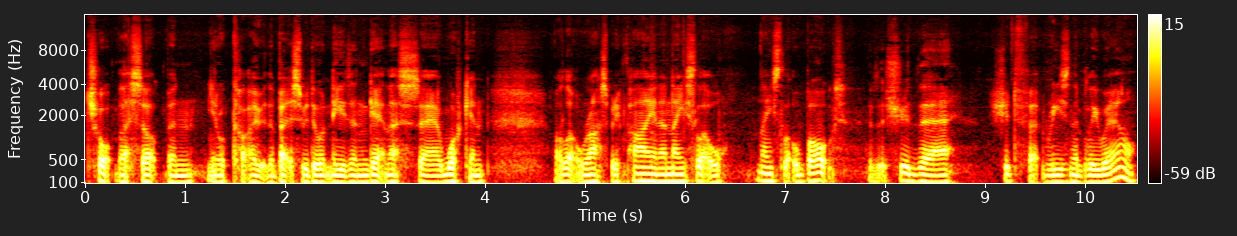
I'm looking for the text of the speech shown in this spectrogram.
chop this up and you know cut out the bits we don't need and get this uh, working. A little Raspberry Pi in a nice little nice little box because it should uh, should fit reasonably well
